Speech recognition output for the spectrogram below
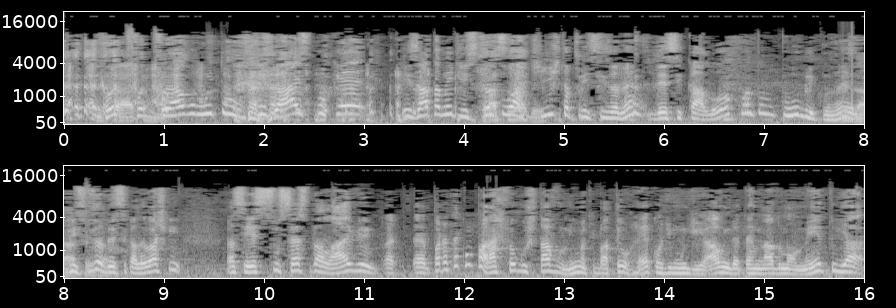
É, foi, foi- foi algo muito fugaz, porque exatamente isso. Tanto Graças o artista precisa né, desse calor, quanto o público, né? Exato, precisa exato. desse calor. Eu acho que assim, esse sucesso da live, é, é, pode até comparar, acho que foi o Gustavo Lima que bateu o recorde mundial em determinado momento e a,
